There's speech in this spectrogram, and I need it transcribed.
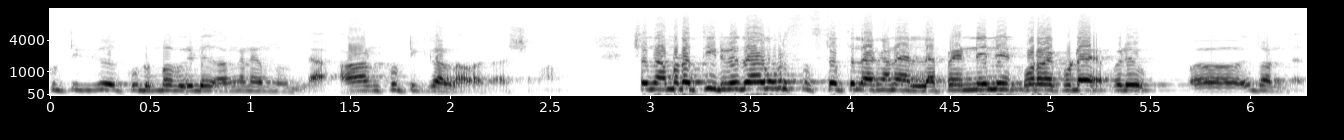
കുട്ടിക്ക് കുടുംബ വീട് അങ്ങനെയൊന്നുമില്ല. ആൺകുട്ടിക്കുള്ള അവകാശമാണ്. പക്ഷെ നമ്മുടെ തിരുവിതാംകൂർ സിസ്റ്റത്തിൽ അങ്ങനെയല്ല. പെണ്ണിന് കുറെ കൂടെ ഒരു ഇതുണ്ട്.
